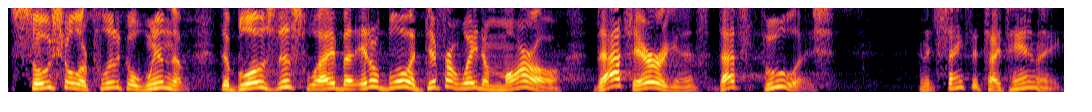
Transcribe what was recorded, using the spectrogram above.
social or political wind that, that blows this way, but it'll blow a different way tomorrow. That's arrogance. That's foolish. And it sank the Titanic.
